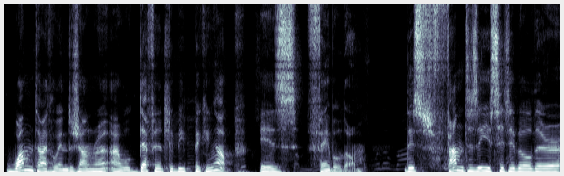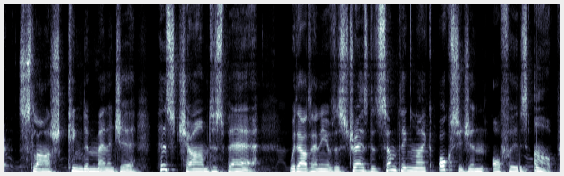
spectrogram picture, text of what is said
One title in the genre I will definitely be picking up is Fabledom. This fantasy city builder slash kingdom manager has charm to spare, without any of the stress that something like Oxygen offers up.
